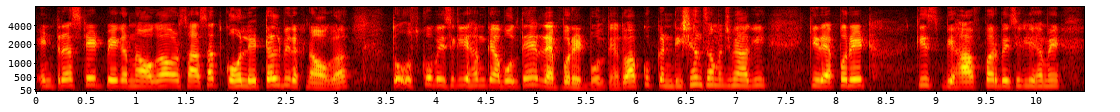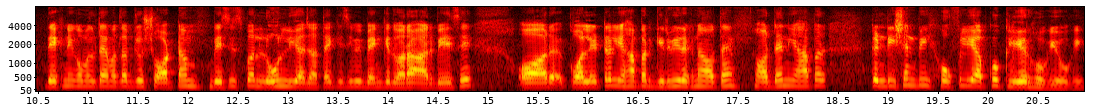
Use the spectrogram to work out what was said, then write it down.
इंटरेस्ट रेट पे करना होगा और साथ साथ कोलेटल भी रखना होगा। तो उसको बेसिकली हम क्या बोलते हैं? रेपो रेट बोलते हैं। तो आपको कंडीशन समझ में आ गई कि रेपो रेट किस बिहाफ पर बेसिकली हमें देखने को मिलता है। मतलब जो शॉर्ट टर्म बेसिस पर लोन लिया जाता है किसी भी बैंक के द्वारा आरबीआई से और कॉलेट्रल यहाँ पर गिरवी रखना होता है। और देन यहाँ पर कंडीशन भी होपफुली आपको क्लियर होगी होगी।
